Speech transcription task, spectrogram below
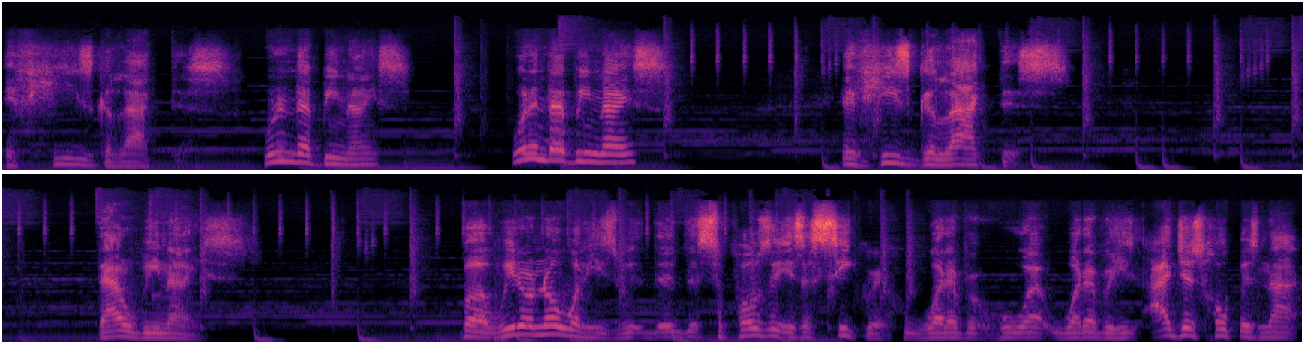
if he's Galactus? Wouldn't that be nice? Wouldn't that be nice if he's Galactus? That would be nice but we don't know what he's the, the, supposedly is a secret whatever who whatever he's i just hope it's not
